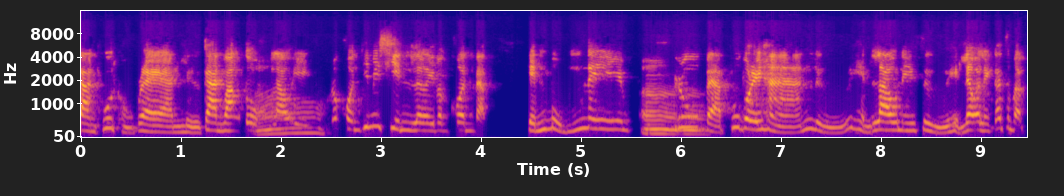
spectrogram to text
การพูดของแบรนด์ หรือการวางตัวของเราเองแล้วคนที่ไม่ชินเลยบางคนแบบเห็นบุ๋มในรูปแบบผู้บริหารหรือเห็นเราในสื่อเห็นแล้วอะไรก็จะแบบ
